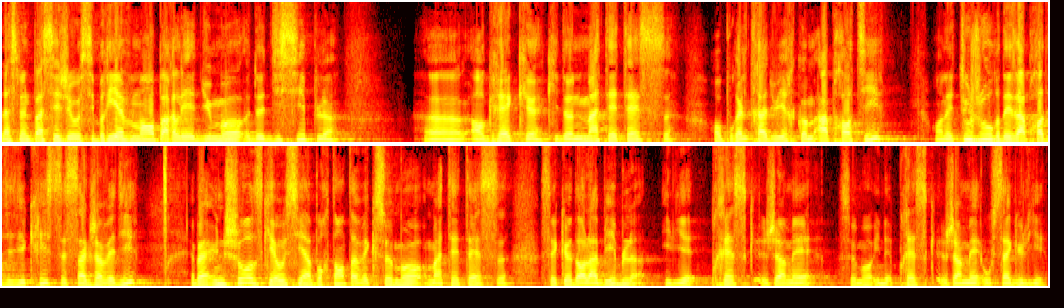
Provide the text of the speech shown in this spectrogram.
La semaine passée, j'ai aussi brièvement parlé du mot de disciple euh, en grec qui donne mathetes. On pourrait le traduire comme apprenti, on est toujours des apprentis du Christ, c'est ça que j'avais dit. Eh bien, une chose qui est aussi importante avec ce mot mathetes, c'est que dans la Bible, il y est presque jamais, ce mot, il n'est presque jamais au singulier.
